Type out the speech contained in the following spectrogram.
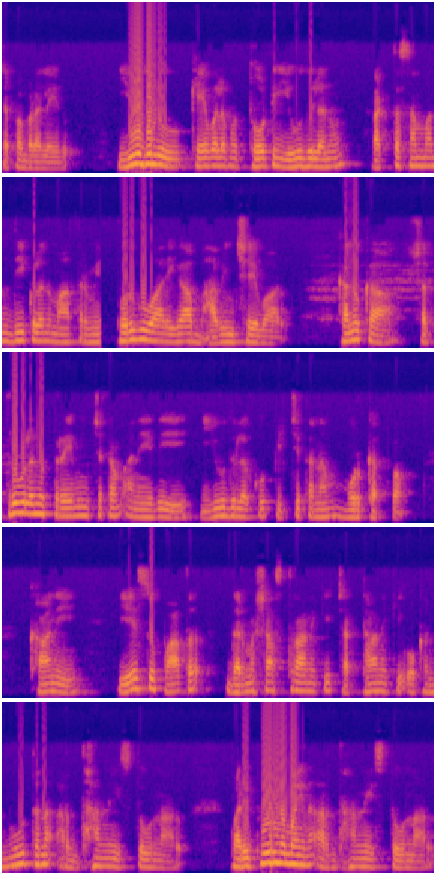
చెప్పబడలేదు. యూదులు కేవలము తోటి యూదులను రక్త సంబంధీకులను మాత్రమే పొరుగువారిగా భావించేవారు. కనుక శత్రువులను ప్రేమించటం అనేది యూదులకు పిచ్చితనం మూర్ఖత్వం. కానీ యేసు పాత ధర్మశాస్త్రానికి చట్టానికి ఒక నూతన అర్థాన్ని ఇస్తూ ఉన్నారు. పరిపూర్ణమైన అర్థాన్ని ఇస్తూ ఉన్నారు.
